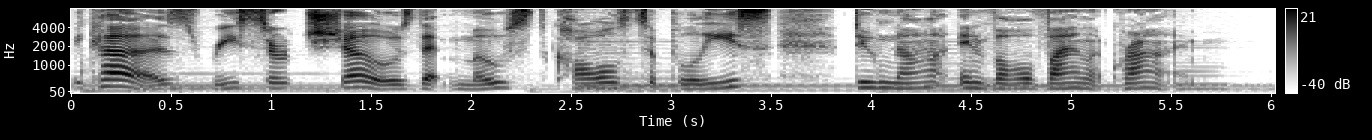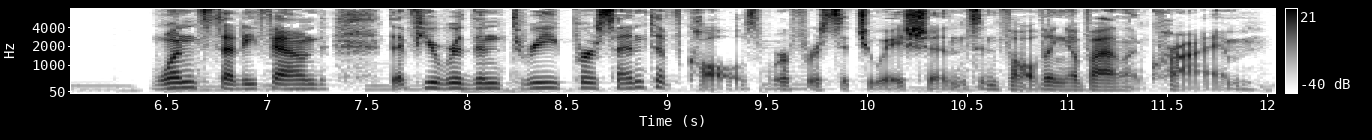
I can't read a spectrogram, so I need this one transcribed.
Because research shows that most calls to police do not involve violent crime. One study found that fewer than 3% of calls were for situations involving a violent crime.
